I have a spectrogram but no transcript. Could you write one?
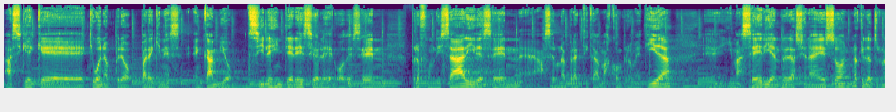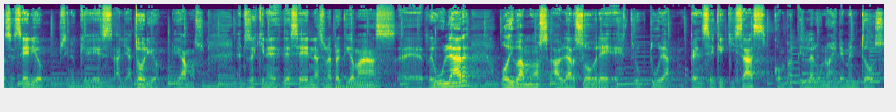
Así que, que, bueno, pero para quienes en cambio sí les interese o, deseen profundizar y deseen hacer una práctica más comprometida eh, y más seria en relación a eso, no que el otro no sea serio, sino que es aleatorio, digamos. Entonces quienes deseen hacer una práctica más eh, regular, hoy vamos a hablar sobre estructura pensé que quizás algunos elementos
